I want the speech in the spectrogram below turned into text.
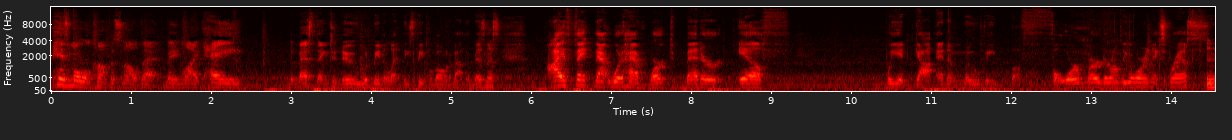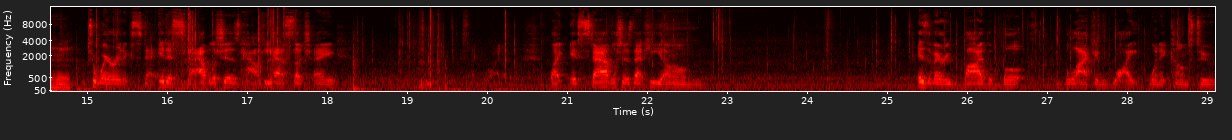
his moral compass and all of that being like, hey, the best thing to do would be to let these people go on about their business. I think that would have worked better if we had gotten a movie before Murder on the Orient Express to where it exa- it establishes how he has such a it's like right like establishes that he um is a very by the book black and white when it comes to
